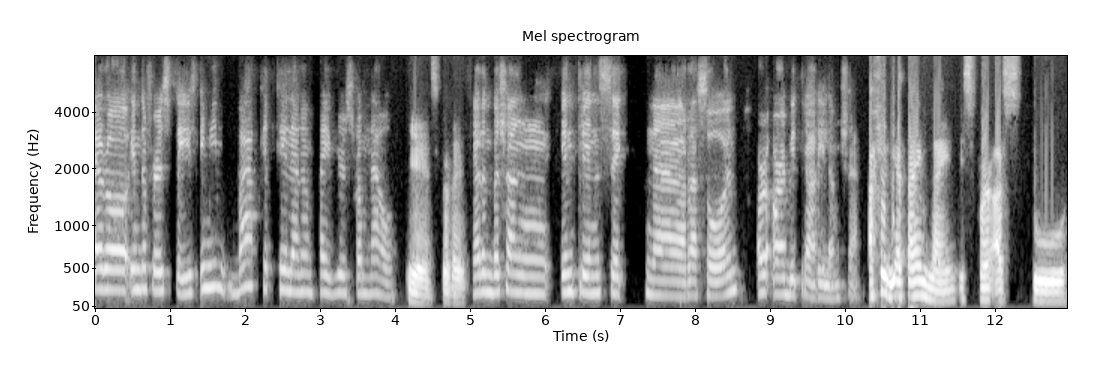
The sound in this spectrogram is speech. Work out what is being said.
pero in the first place, I mean, bakit kailangan five years from now? Yes, correct. Meron ba siyang intrinsic na rason or arbitrary lang siya? Actually, a timeline is for us to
